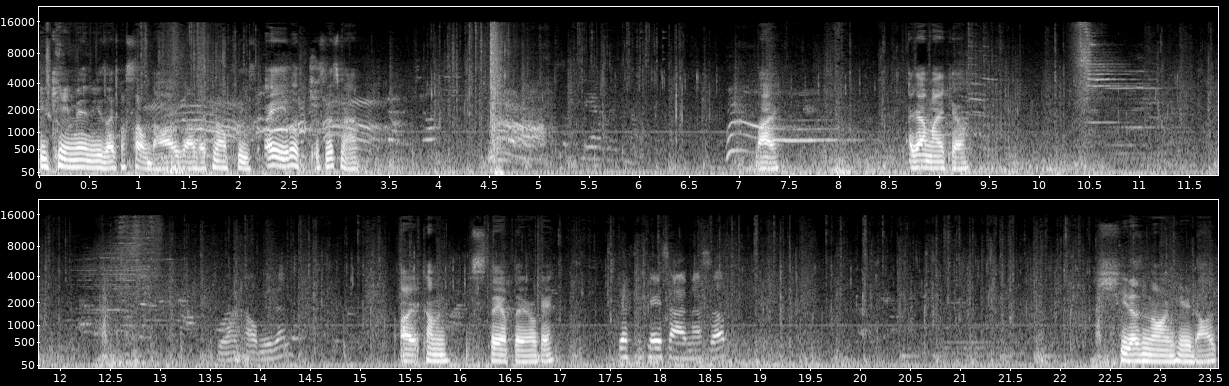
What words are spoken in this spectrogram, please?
He came in, he's like, what's up, dog? I was like, no, please. Hey, look, it's this map. Bye. I got my kill. You want to help me then? Alright, coming. Stay up there, okay? Just in case I mess up. He doesn't know I'm here, dog.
